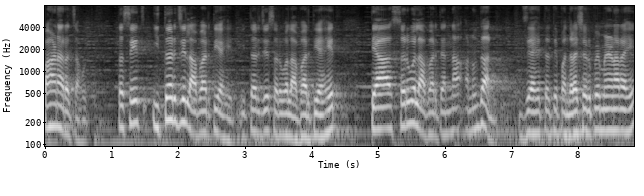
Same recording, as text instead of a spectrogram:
पाहणारच आहोत. तसेच इतर जे लाभार्थी आहेत इतर जे सर्व लाभार्थी आहेत त्या सर्व लाभार्थ्यांना अनुदान जे आहे तर ते पंधराशे रुपये मिळणार आहे.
